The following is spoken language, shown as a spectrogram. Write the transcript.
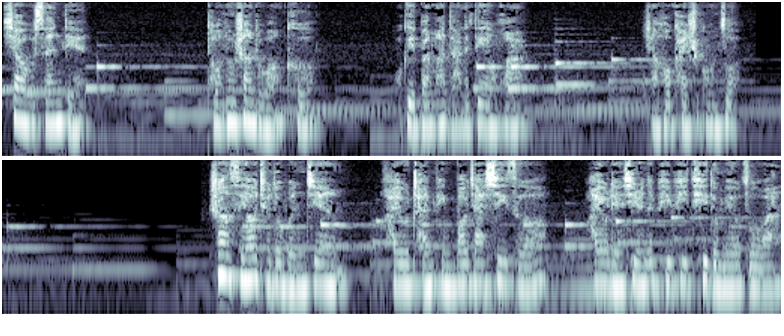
下午三点，彤彤上着网课。我给爸妈打了电话，然后开始工作。上司要求的文件，还有产品报价细则，还有联系人的 PPT 都没有做完。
